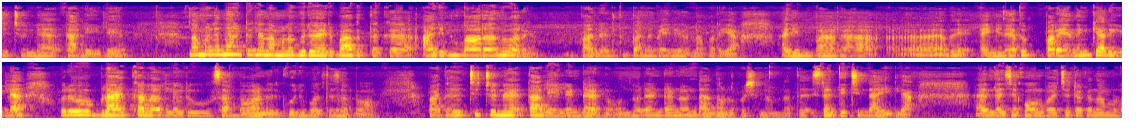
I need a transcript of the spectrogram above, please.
ചുച്ചുവിന്റെ തലയിൽ നമ്മളെ നാട്ടിൽ നമ്മളെ ഗുരുവായൂർ ഭാഗത്തൊക്കെ അരിമ്പാറ എന്ന് പറയും. പലയിടത്തും പല പേരുകളിലാണ് പറയുക അരിമ്പാറ അത് എങ്ങനെയാ അത് പറയാന്ന് എനിക്കറിയില്ല. ഒരു ബ്ലാക്ക് കളറിലൊരു സംഭവമാണ് ഒരു കുരു പോലത്തെ സംഭവം. അപ്പം അത് ചുറ്റുവിന്റെ തലയിലുണ്ടായിരുന്നു. ഒന്നോ രണ്ടെണ്ണം ഉണ്ടായിരുന്നുള്ളൂ പക്ഷെ നമ്മളത് ശ്രദ്ധിച്ചിട്ടുണ്ടായില്ല എന്താ വെച്ചാൽ കോമ്പ് വെച്ചിട്ടൊക്കെ നമ്മൾ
